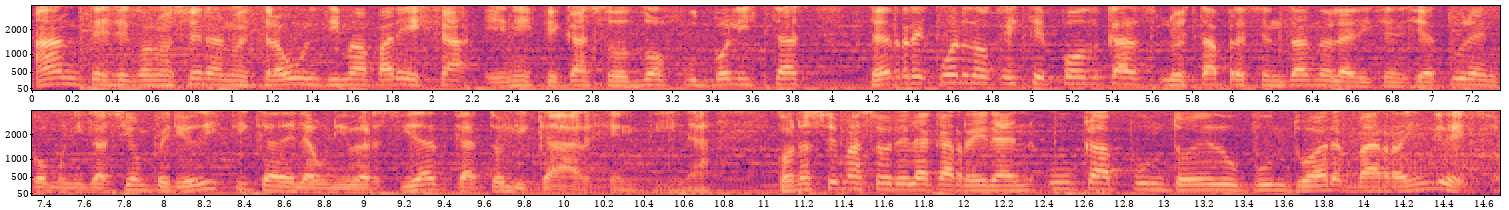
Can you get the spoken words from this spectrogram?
Antes de conocer a nuestra última pareja, en este caso dos futbolistas, te recuerdo que este podcast lo está presentando la licenciatura en Comunicación Periodística de la Universidad Católica Argentina. Conoce más sobre la carrera en uca.edu.ar barra ingreso.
